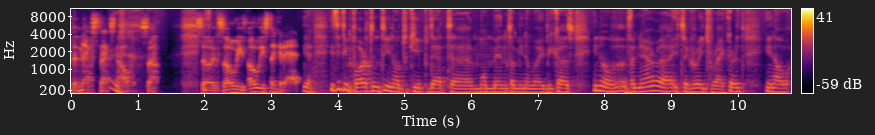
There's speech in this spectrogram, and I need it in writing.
the next next album. So so it's always always thinking ahead. Yeah, is it important, you know, to keep that uh, momentum in a way? Because you know, Venera, it's a great record. You know,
